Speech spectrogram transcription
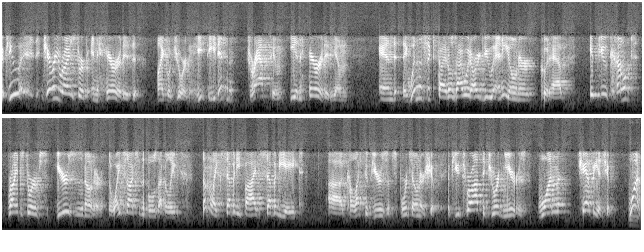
if you Jerry Reinsdorf inherited Michael Jordan, he he didn't draft him; he inherited him, and they win the six titles. I would argue any owner could have. If you count Reinsdorf's years as an owner, the White Sox and the Bulls, I believe, something like 75, 78 uh, collective years of sports ownership. If you throw out the Jordan years, one championship, one.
